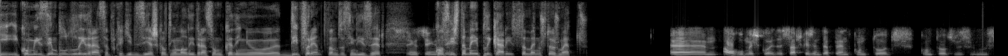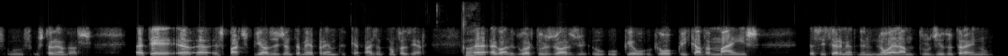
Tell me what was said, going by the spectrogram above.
e, e, como exemplo de liderança, porque aqui dizias que ele tinha uma liderança um bocadinho eh, diferente, vamos assim dizer. Sim, sim, Conseguiste sim. também aplicar isso também nos teus métodos? Um, algumas coisas. Sabes que a gente aprende com todos, com todos os, os, os, os treinadores. Até as partes piores a gente também aprende, que é para a gente não fazer. Claro. Uh, agora, do Arthur Jorge, o, o, que eu, o que eu aplicava mais, sinceramente, não era a metodologia do treino,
